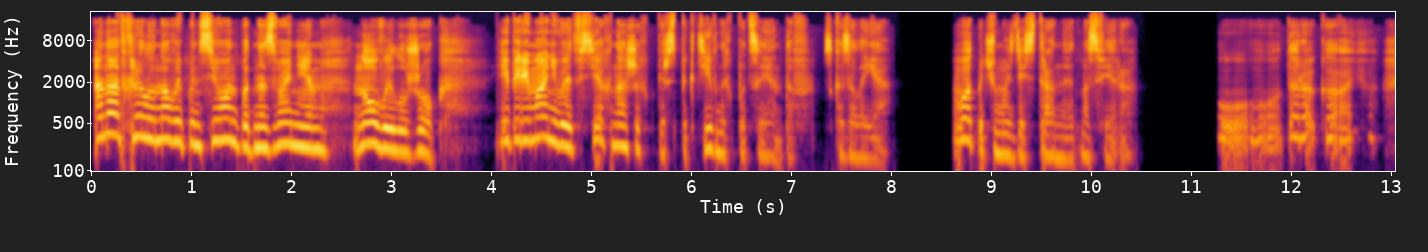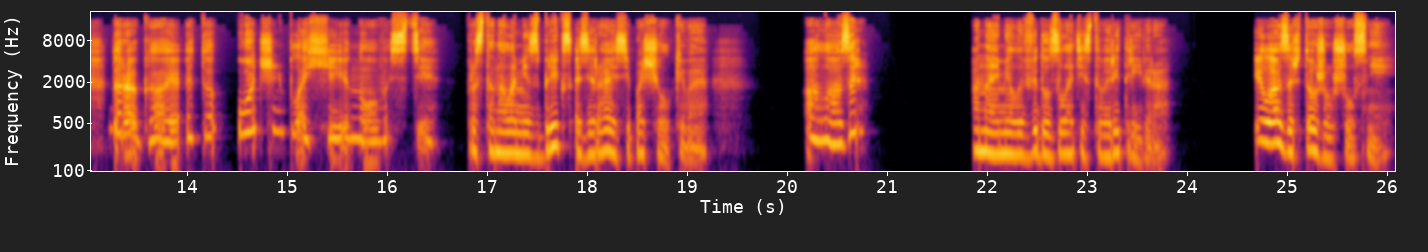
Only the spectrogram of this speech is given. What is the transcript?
Она открыла новый пансион под названием «Новый лужок», и переманивает всех наших перспективных пациентов», — сказала я. «Вот почему здесь странная атмосфера». «О, дорогая, дорогая, это очень плохие новости», — простонала мисс Брикс, озираясь и пощелкивая. «А Лазарь?» Она имела в виду золотистого ретривера. И Лазарь тоже ушел с ней.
